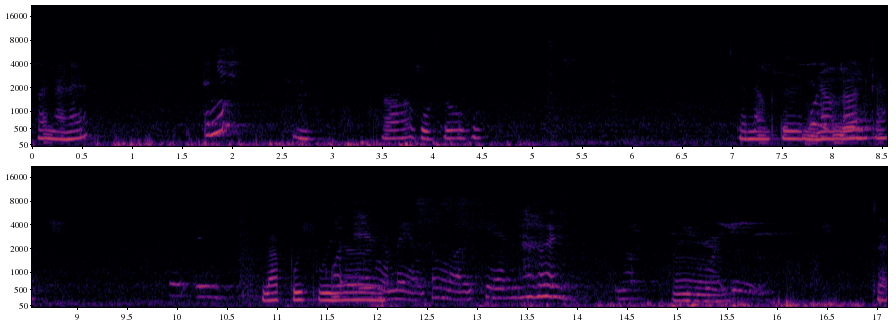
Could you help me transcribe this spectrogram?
เปิดนั่นแหละตัวนี้อืมก็ผูสู้เดี๋ยวน้องตื่นเดี๋ยวน้องนอนซะกล้วยเองรับปุยปุยกล้วยเลเอย งนะแมวต้องร้อยแคนเลยเนาะแม่กล้วยเองใช่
